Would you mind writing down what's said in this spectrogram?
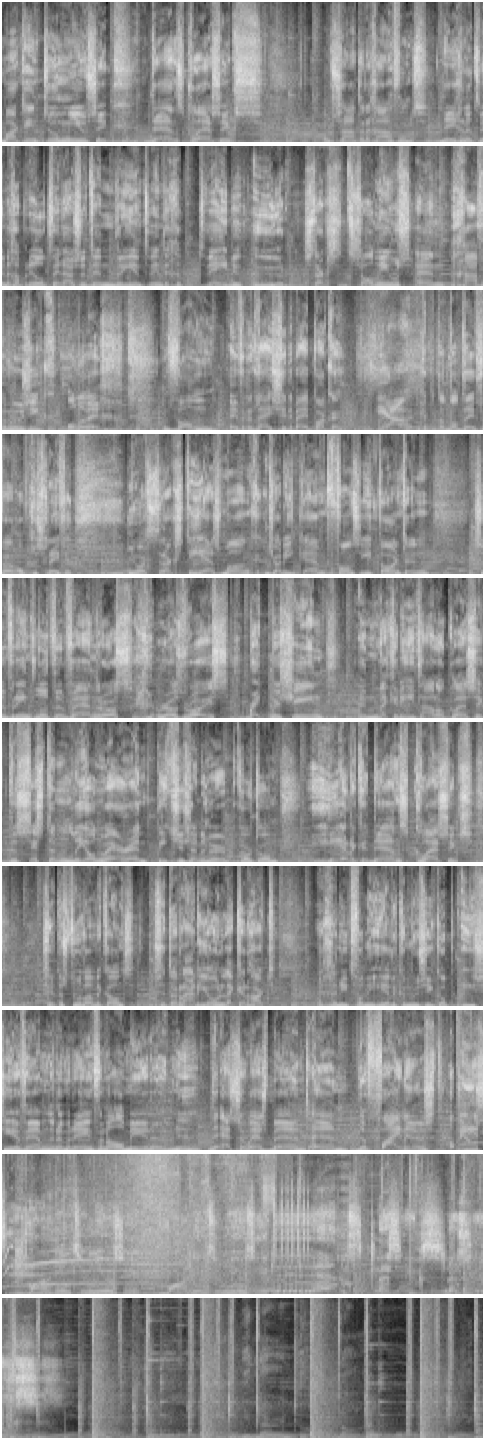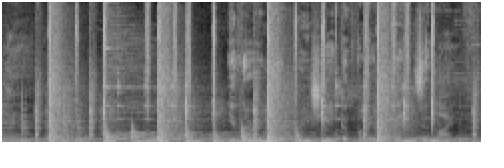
Martin to Music. Dance Classics op zaterdagavond, 29 april 2023, het tweede uur. Straks het Nieuws en gave muziek onderweg. Van, even het lijstje erbij pakken. Ja, ik heb het dan even opgeschreven. Je hoort straks T.S. Monk, Johnny Camp, Fonzie Thornton, zijn vriend Luther Vandross, Rose Royce, Break Machine, een lekkere Italo-classic, The System, Leon Ware en Peaches and Herb. Kortom, heerlijke dance classics. Zet de stoel aan de kant, zet de radio lekker hard en geniet van die heerlijke muziek op ECFM, de nummer 1 van Almere. Nu de SOS Band en The Finest op EC. Martin to music, Martin to music, dance classics, classics. Things in life.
